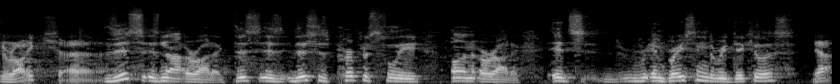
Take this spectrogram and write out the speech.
erotic? Uh, This is not erotic. This is this is purposefully unerotic. It's r- embracing the ridiculous, yeah.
